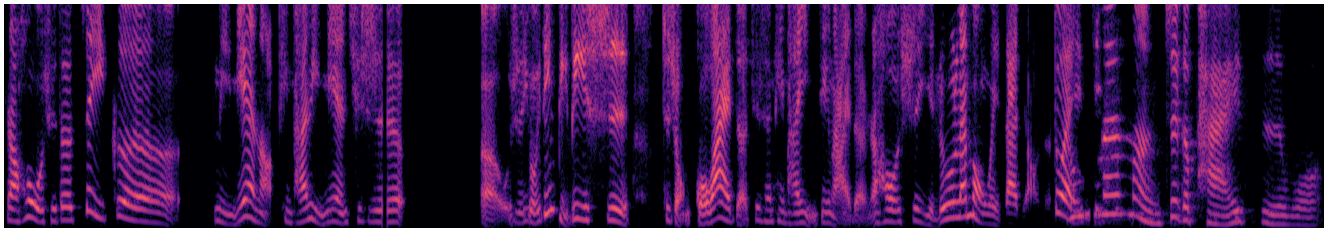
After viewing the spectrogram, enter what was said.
然后我觉得这一个理念呢，品牌理念其实。呃，我觉得有一定比例是这种国外的健身品牌引进来的，然后是以 Lululemon 为代表的。对，Lululemon 这个牌子，我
